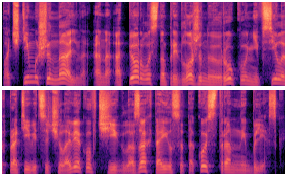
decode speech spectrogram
Почти машинально она оперлась на предложенную руку, не в силах противиться человеку, в чьих глазах таился такой странный блеск.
